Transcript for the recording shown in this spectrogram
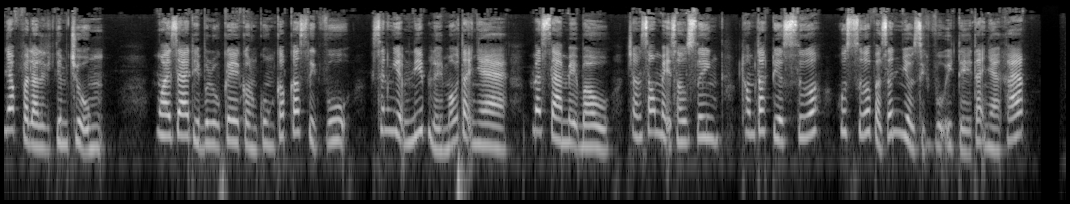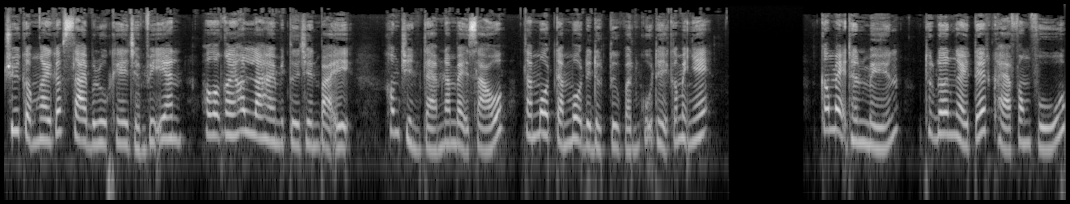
nhắc và đặt lịch tiêm chủng. Ngoài ra thì Bluecare còn cung cấp các dịch vụ xét nghiệm níp lấy mẫu tại nhà, massage mẹ bầu, chăm sóc mẹ sau sinh, thông tắc tiệt sữa, hút sữa và rất nhiều dịch vụ y tế tại nhà khác. Truy cập ngay website bluecare.vn hoặc gọi ngay hotline 24 trên 7 098 576 8181 để được tư vấn cụ thể các mẹ nhé. Các mẹ thân mến, thực đơn ngày Tết khá phong phú,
